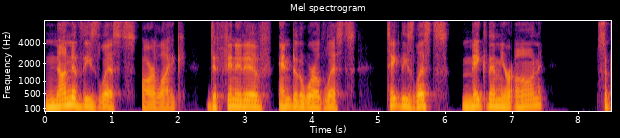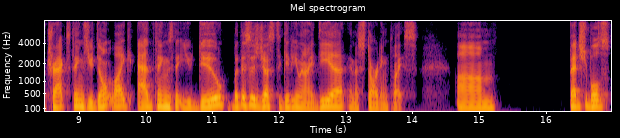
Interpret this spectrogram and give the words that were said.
none of these lists are like definitive end of the world lists. Take these lists, make them your own, subtract things you don't like, add things that you do. But this is just to give you an idea and a starting place. Um, vegetables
